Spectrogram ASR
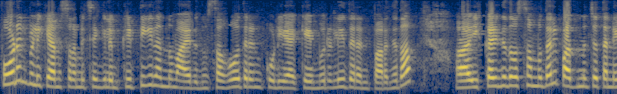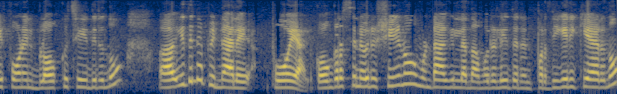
ഫോണിൽ വിളിക്കാൻ ശ്രമിച്ചെങ്കിലും കിട്ടിയില്ലെന്നുമായിരുന്നു സഹോദരൻ കൂടിയായ കെ മുരളീധരൻ പറഞ്ഞത്. ഇക്കഴിഞ്ഞ ദിവസം മുതൽ പത്മജ തന്നെ ഫോണിൽ ബ്ലോക്ക് ചെയ്തിരുന്നു. ഇതിന് പിന്നാലെ പോയാൽ കോൺഗ്രസിന് ഒരു ക്ഷീണവും ഉണ്ടാകില്ലെന്ന് മുരളീധരൻ പ്രതികരിക്കുകയായിരുന്നു.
